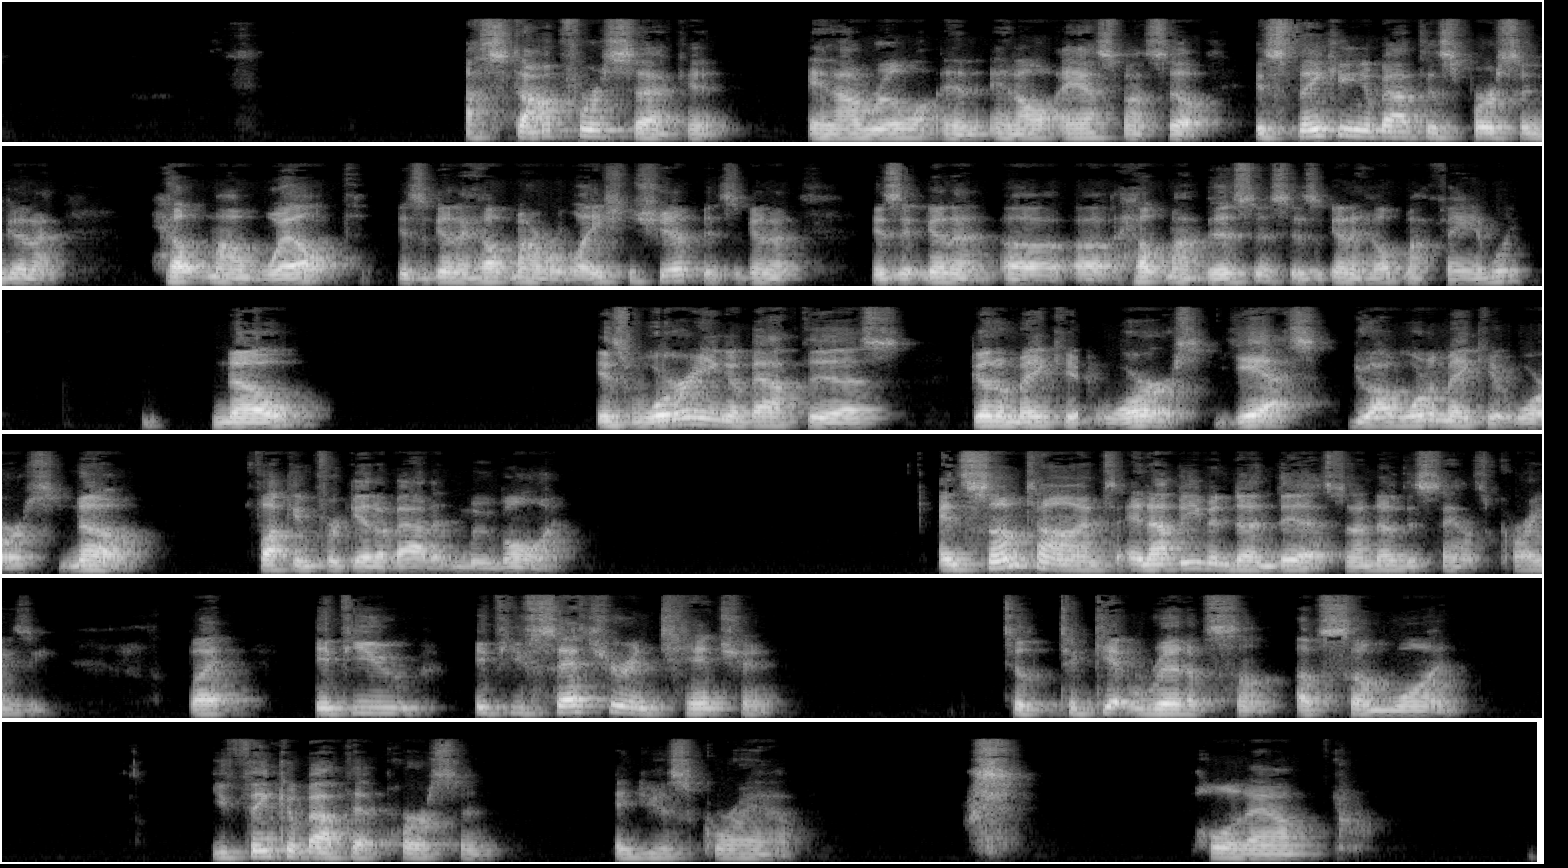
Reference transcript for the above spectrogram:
I stop for a second and I real and, and I'll ask myself, is thinking about this person gonna help my wealth? Is it gonna help my relationship? Is it gonna is it gonna uh, uh, help my business? Is it gonna help my family? No. Is worrying about this going to make it worse? Yes. Do I want to make it worse? No. Fucking forget about it and move on. And sometimes, and I've even done this, and I know this sounds crazy, but if you if you set your intention to to get rid of some of someone, you think about that person and you just grab, pull it out,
